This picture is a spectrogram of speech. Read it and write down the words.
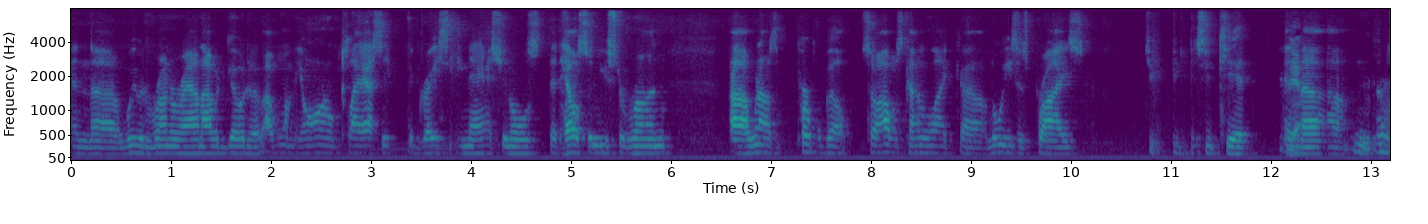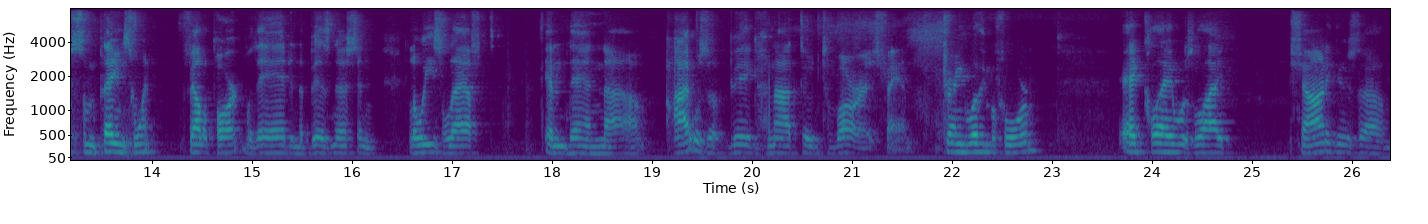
and uh, we would run around. I would go to. I won the Arnold Classic, the Gracie Nationals that Helson used to run uh, when I was a purple belt. So I was kind of like uh, Luis's prize jiu-jitsu kid, and yeah. uh, there some things went fell apart with Ed and the business, and Luis left, and then uh, I was a big Renato Tavares fan. Trained with him before. Ed Clay was like, Sean, he goes, um,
